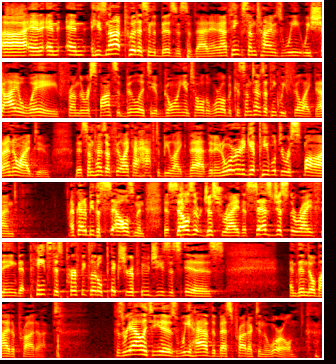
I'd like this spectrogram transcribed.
Uh, and, and, and he's not put us in the business of that. And I think sometimes we, we shy away from the responsibility of going into all the world because sometimes I think we feel like that. I know I do. That sometimes I feel like I have to be like that. That in order to get people to respond, I've got to be the salesman that sells it just right, that says just the right thing, that paints this perfect little picture of who Jesus is, and then they'll buy the product. Because reality is we have the best product in the world.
